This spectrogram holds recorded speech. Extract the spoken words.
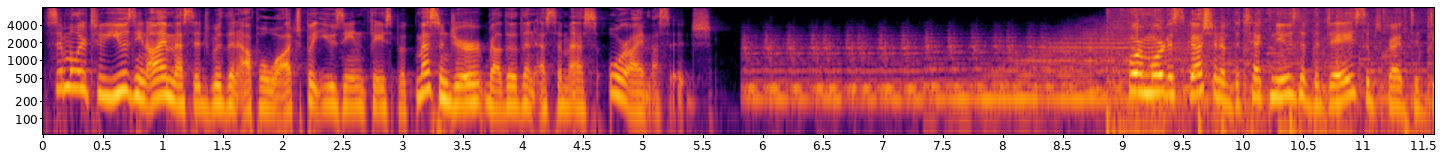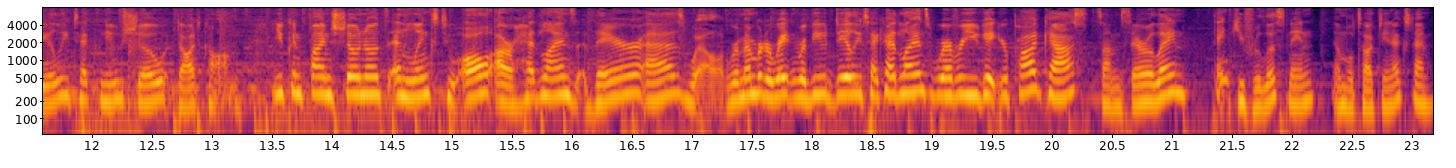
similar to using iMessage with an Apple Watch but using Facebook Messenger rather than SMS or iMessage. For more discussion of the tech news of the day, subscribe to dailytechnewsshow.com. You can find show notes and links to all our headlines there as well. Remember to rate and review Daily Tech Headlines wherever you get your podcasts. I'm Sarah Lane. Thank you for listening, and we'll talk to you next time.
